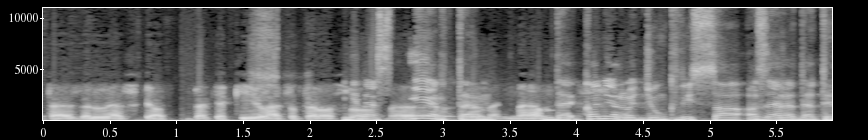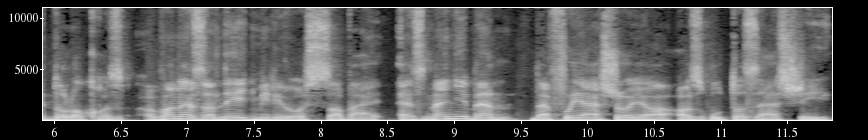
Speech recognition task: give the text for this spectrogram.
te ezzel ülhetsz ki, a, de kijöhetsz a teraszra. Én ezt értem, meg nem. de kanyarodjunk vissza az eredeti dologhoz. Van ez a 4 milliós szabály, ez mennyiben befolyásolja az utazási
